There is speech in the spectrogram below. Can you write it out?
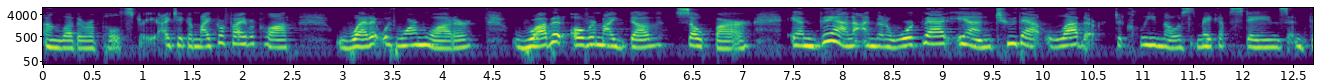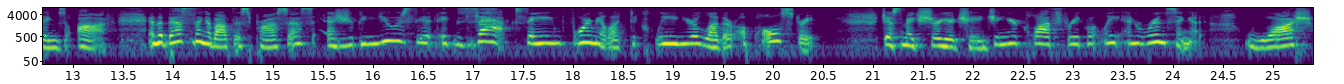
on leather upholstery. I take a microfiber cloth, wet it with warm water, rub it over my Dove soap bar, and then I'm going to work that in to that leather to clean those makeup stains and things off. And the best thing about this process is you can use the exact same formula to clean your leather upholstery. Just make sure you're changing your cloth frequently and rinsing it. Wash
